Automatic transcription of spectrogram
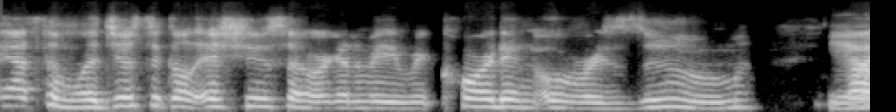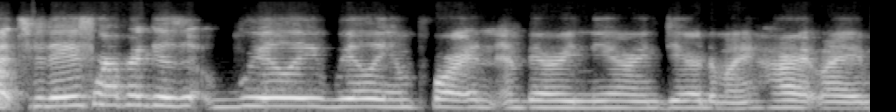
we had some logistical issues, so we're gonna be recording over Zoom. Yeah, But today's topic is really, really important and very near and dear to my heart. My,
